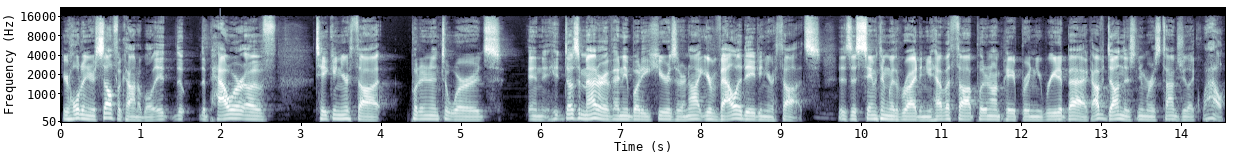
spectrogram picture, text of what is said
you're holding yourself accountable. It the, the power of taking your thought, putting it into words, and it doesn't matter if anybody hears it or not. You're validating your thoughts. It's the same thing with writing. You have a thought, put it on paper, and you read it back. I've done this numerous times. You're like, wow.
